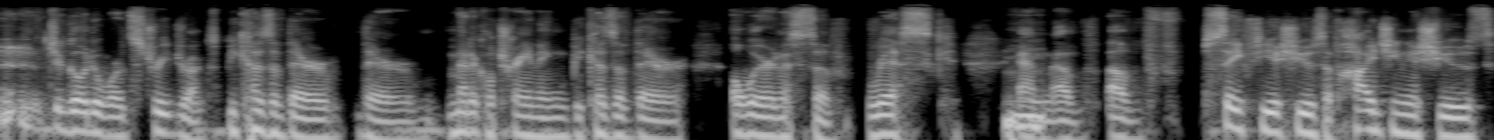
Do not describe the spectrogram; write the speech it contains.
to go towards street drugs because of their their medical training, because of their awareness of risk mm-hmm. and of of safety issues, of hygiene issues.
